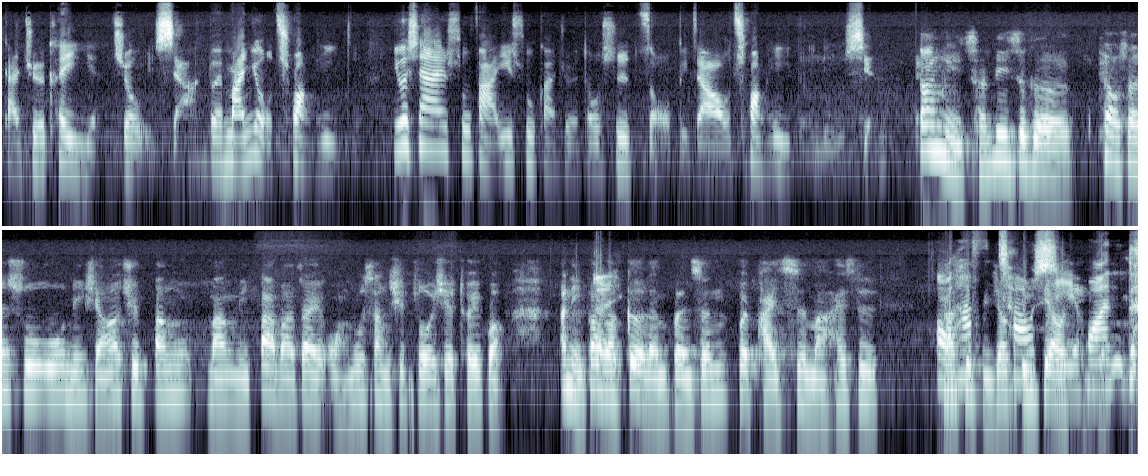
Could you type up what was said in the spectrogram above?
感觉可以研究一下，对，蛮有创意的。因为现在书法艺术感觉都是走比较创意的路线。当你成立这个跳山书屋，你想要去帮忙你爸爸在网络上去做一些推广，啊，你爸爸个人本身会排斥吗？还是他是比较低调喜欢的？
